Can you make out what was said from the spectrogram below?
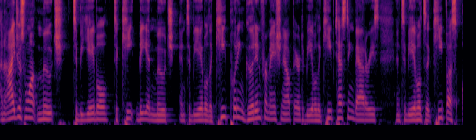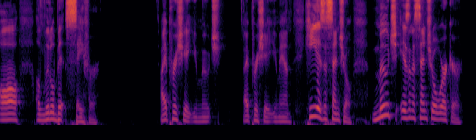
And I just want Mooch to be able to keep being Mooch and to be able to keep putting good information out there, to be able to keep testing batteries, and to be able to keep us all a little bit safer. I appreciate you, Mooch. I appreciate you, man. He is essential. Mooch is an essential worker.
